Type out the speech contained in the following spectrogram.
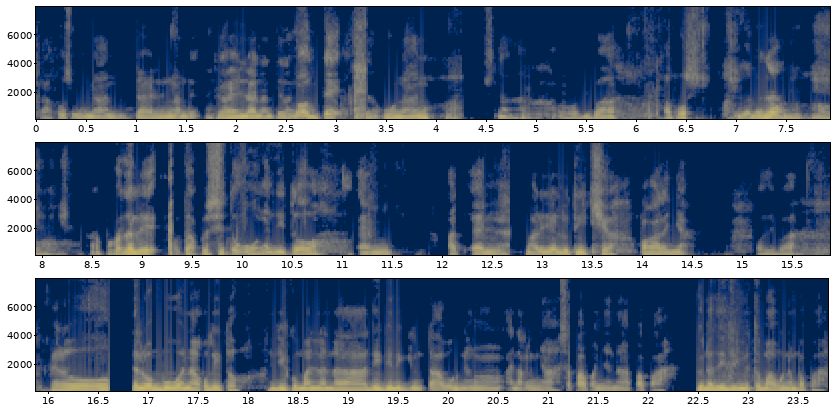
tapos unan. Dahil natin, dahil lang natin ng konti. Yung unan. Tapos na. O, di ba? Tapos, gano'n lang. O, napakadali. O, tapos ito unan dito. M at L. Maria Leticia, pangalan niya. O, di ba? Pero, dalawang buwan na ako dito. Hindi ko man lang nadidinig yung tawag ng anak niya sa papa niya na papa. Hindi ko nadidinig na tumawag ng papa.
